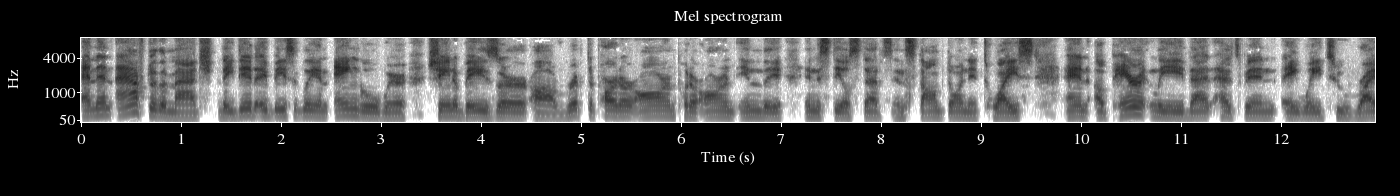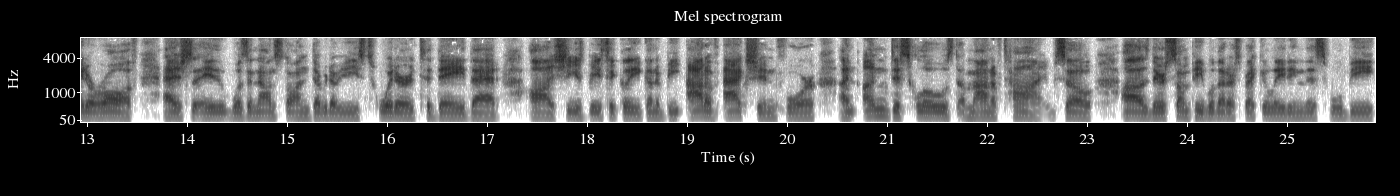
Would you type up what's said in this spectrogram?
and then after the match, they did a basically an angle where Shayna Baszler uh, ripped apart her arm, put her arm in the in the steel steps, and stomped on it twice. And apparently, that has been a way to write her off, as it was announced on WWE's Twitter today that uh, she is basically going to be out of action for an undisclosed amount of time. So uh, there's some people that are speculating this will be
